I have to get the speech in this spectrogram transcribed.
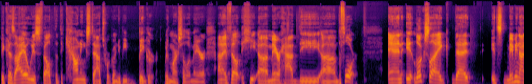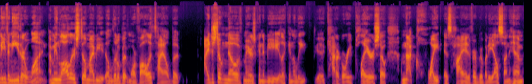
because I always felt that the counting stats were going to be bigger with Marcelo Mayer, and I felt he uh, Mayer had the uh, the floor. And it looks like that it's maybe not even either one. I mean, Lawlar still might be a little bit more volatile, but I just don't know if Mayer's going to be like an elite uh, category player. So I'm not quite as high as everybody else on him.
